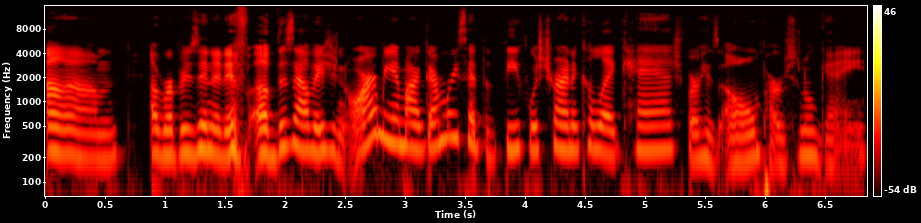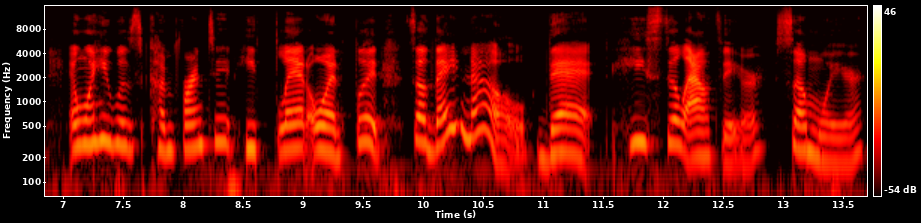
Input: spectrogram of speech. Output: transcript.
um, a representative of the Salvation Army in Montgomery said the thief was trying to collect cash for his own personal gain. And when he was confronted, he fled on foot. So they know that he's still out there somewhere,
